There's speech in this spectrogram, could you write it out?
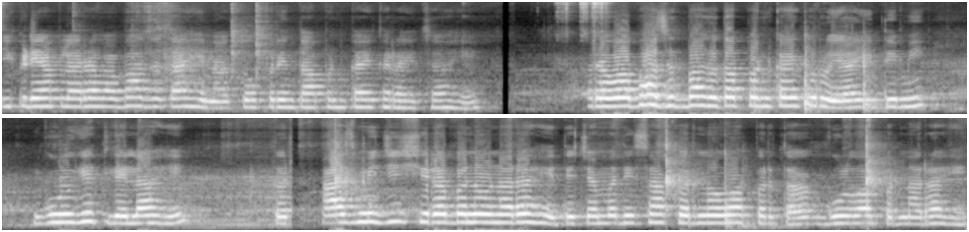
इकडे आपला रवा भाजत आहे ना तोपर्यंत आपण काय करायचं आहे? रवा भाजत भाजत आपण काय करूया? इथे मी गूळ घेतलेला आहे. तर आज मी जी शिरा बनवणार आहे त्याच्यामध्ये साखर न वापरता गूळ वापरणार आहे.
